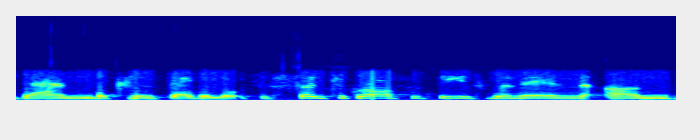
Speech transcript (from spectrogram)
then because there were lots of photographs of these women. Um,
